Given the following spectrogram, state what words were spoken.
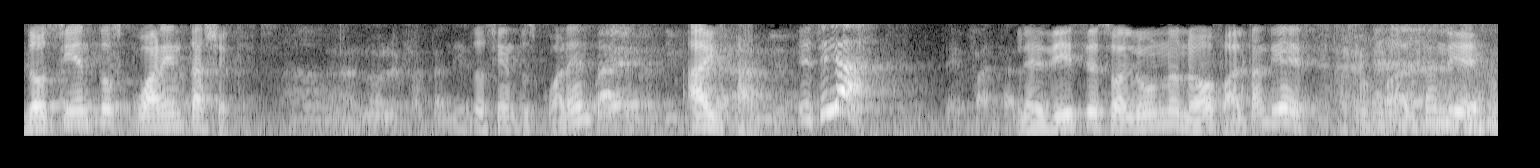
240 shekels. Ah, no, le faltan 10. 240. Bueno, el tipo Ahí está. Dice ya. Le dice su alumno, no, faltan 10. Faltan 10.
